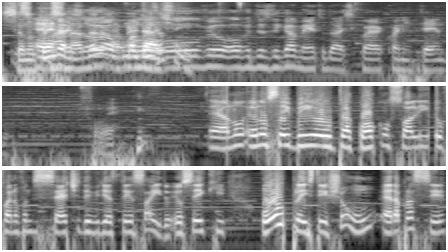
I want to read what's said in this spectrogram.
Se eu não tô é, enganado, era alguma coisa assim. Houve, houve o desligamento da Square com a Nintendo. Foi. É, eu não, eu não sei bem para qual console o Final Fantasy VII deveria ter saído. Eu sei que o PlayStation 1 era para ser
